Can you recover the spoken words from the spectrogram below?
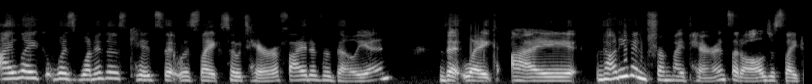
I like was one of those kids that was like so terrified of rebellion that like I not even from my parents at all, just like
